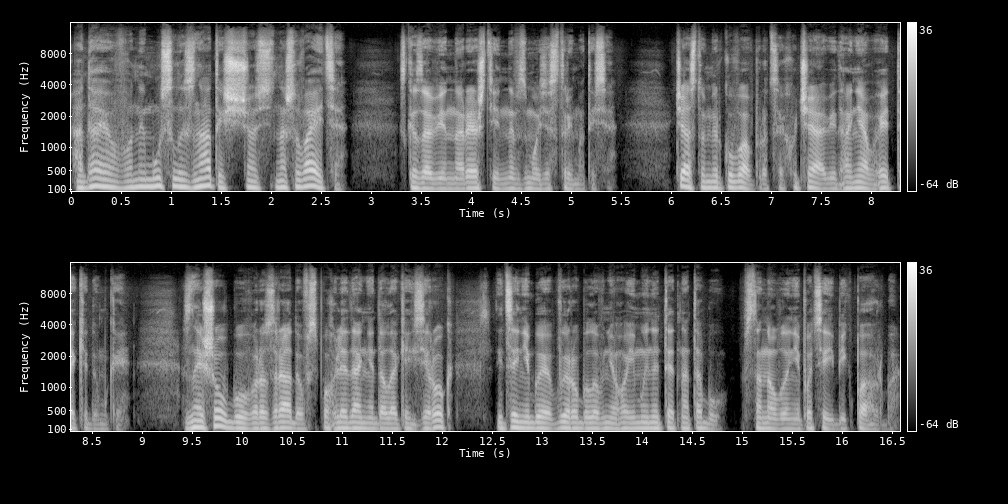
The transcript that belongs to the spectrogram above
Гадаю, вони мусили знати, щось насувається, сказав він нарешті, не в змозі стриматися. Часто міркував про це, хоча відганяв геть такі думки. Знайшов був розраду в спогляданні далеких зірок, і це ніби виробило в нього імунітет на табу, встановлені по цей бік пагорба.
